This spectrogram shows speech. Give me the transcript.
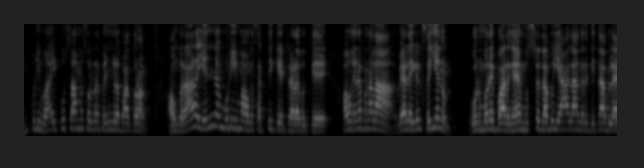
இப்படி வாய் கூசாமல் சொல்கிற பெண்களை பார்க்குறோம். அவங்களால என்ன முடியுமோ அவங்க சக்திக்கு கேட்ட அளவுக்கு அவங்க என்ன பண்ணலாம்? வேலைகள் செய்யணும். ஒரு முறை பாருங்கள் முஸ்டத் அபு யாலாங்கிற கிதாபில்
